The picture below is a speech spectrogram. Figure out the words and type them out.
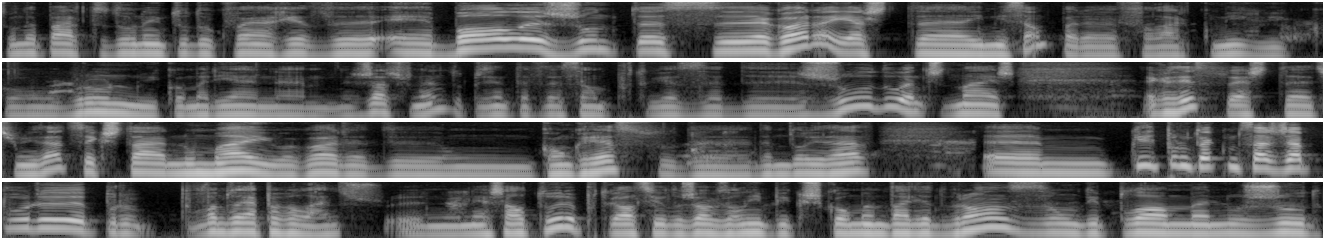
Segunda parte do Nem Tudo o que vai à rede é bola. Junta-se agora a esta emissão para falar comigo e com o Bruno e com a Mariana Jorge Fernando, o Presidente da Federação Portuguesa de Judo. Antes de mais, agradeço esta disponibilidade. Sei que está no meio agora de um congresso da, da modalidade. Um, queria lhe perguntar, começar já por, por, Vamos olhar para balanços. Nesta altura, Portugal saiu dos Jogos Olímpicos com uma medalha de bronze, um diploma no judo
